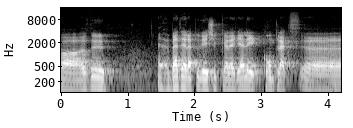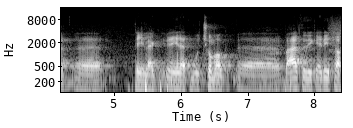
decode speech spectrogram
az ő betelepülésükkel egy elég komplex tényleg életmód csomag változik. Egyrészt a,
